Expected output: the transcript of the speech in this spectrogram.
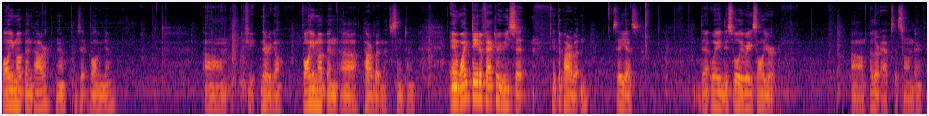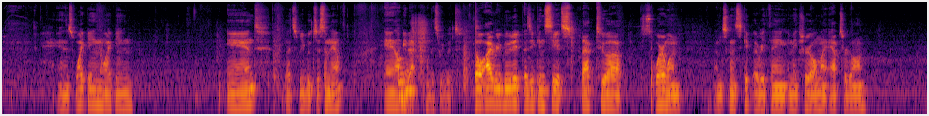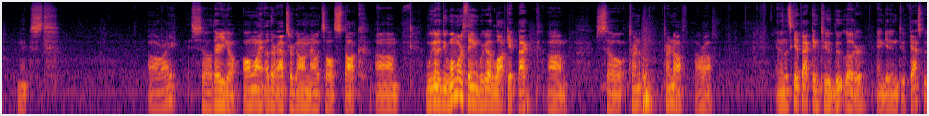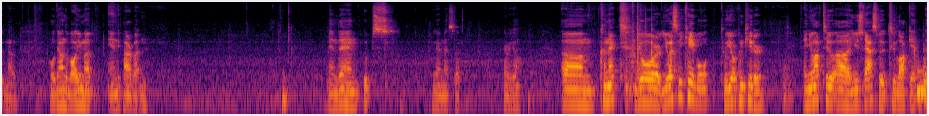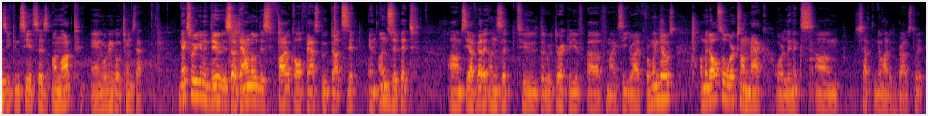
volume up and power? No is that volume down? Um, you there we go. Volume up and uh, power button at the same time. And wipe data factory reset. Hit the power button. Say yes. That way this will erase all your um, other apps that's on there. And it's wiping wiping. And let's reboot system now and I'll be back on this reboot. So I rebooted, as you can see it's back to uh, square one. I'm just going to skip everything and make sure all my apps are gone. Next. Alright, so there you go. All my other apps are gone, now it's all stock. Um, we're going to do one more thing, we're going to lock it back. Um, so turn, the, turn it off, power off. And then let's get back into bootloader and get into fast boot mode hold down the volume up and the power button and then oops I think I messed up there we go um, connect your USB cable to your computer and you'll have to uh, use fastboot to lock it. As you can see, it says unlocked, and we're gonna go change that. Next, what you're gonna do is uh, download this file called fastboot.zip and unzip it. Um, see, I've got it unzipped to the root directory of, of my C drive for Windows. Um, it also works on Mac or Linux. Um, just have to know how to browse to it.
